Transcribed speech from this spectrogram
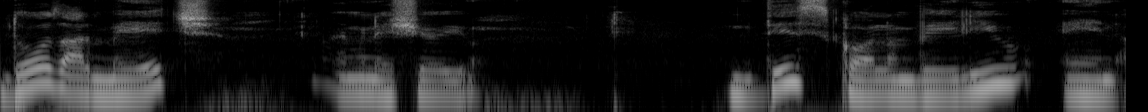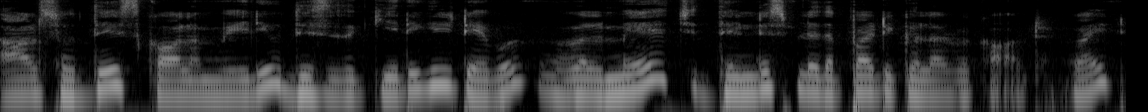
Those are match I'm going to show you. This column value and also this column value this is a category table will match then display the particular record right?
